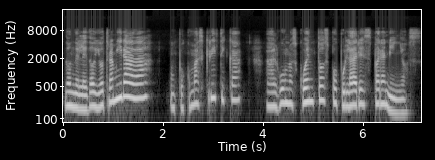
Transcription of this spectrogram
donde le doy otra mirada un poco más crítica a algunos cuentos populares para niños.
